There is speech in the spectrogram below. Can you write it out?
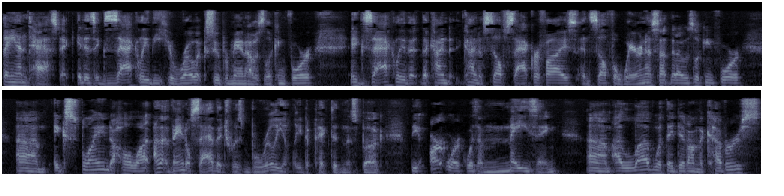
fantastic. It is exactly the heroic Superman I was looking for. Exactly the, the kind kind of self sacrifice and self awareness that I was looking for. Um, explained a whole lot. I thought Vandal Savage was brilliantly depicted in this book. The artwork was amazing. Um, I love what they did on the covers.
